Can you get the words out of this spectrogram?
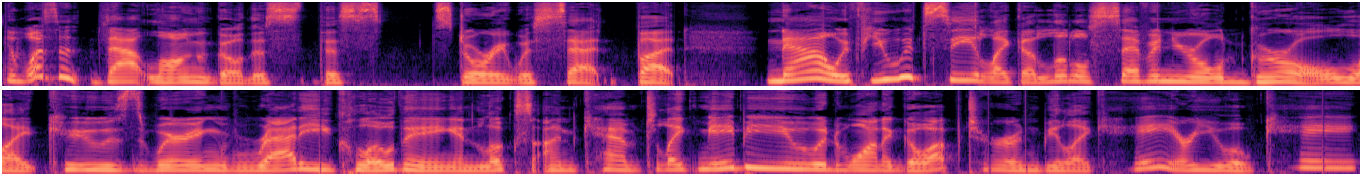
it wasn't that long ago this this story was set, but now if you would see like a little 7-year-old girl like who's wearing ratty clothing and looks unkempt, like maybe you would want to go up to her and be like, "Hey, are you okay?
